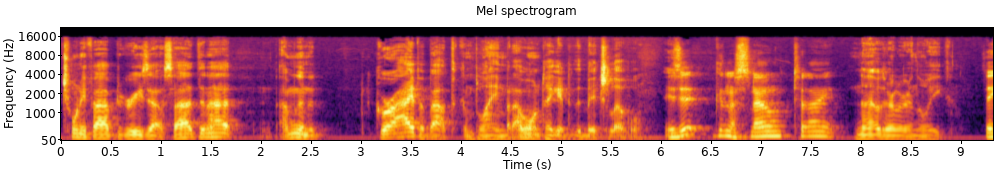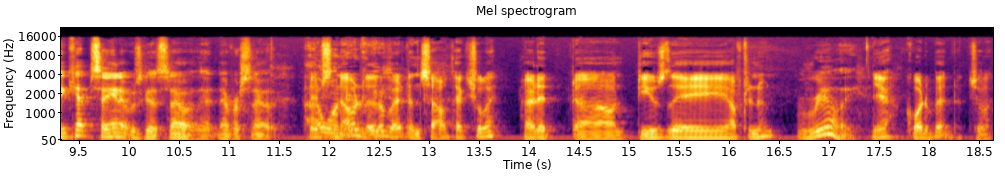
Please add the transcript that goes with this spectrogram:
25 degrees outside tonight, I'm going to gripe about the complaint, but I won't take it to the bitch level. is it gonna snow tonight? No, that was earlier in the week. They kept saying it was gonna snow, and it never snowed. It snowed a little we- bit in south actually. Had it uh, on Tuesday afternoon. Really? Yeah, quite a bit actually.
